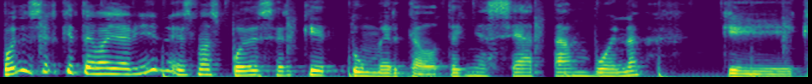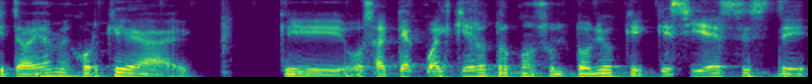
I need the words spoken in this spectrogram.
Puede ser que te vaya bien, es más, puede ser que tu mercadotecnia sea tan buena que, te vaya mejor que a, que, o sea, que a cualquier otro consultorio que, que sí es este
